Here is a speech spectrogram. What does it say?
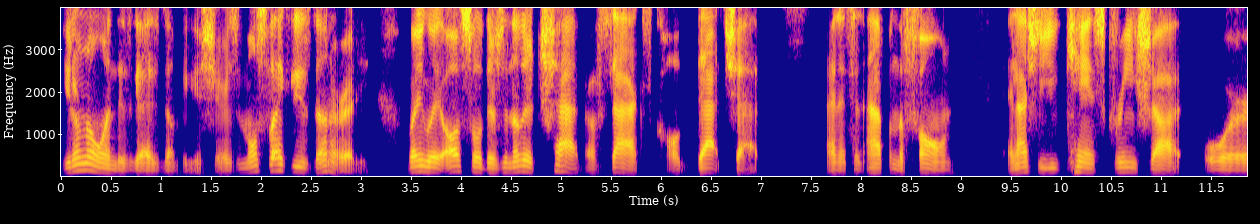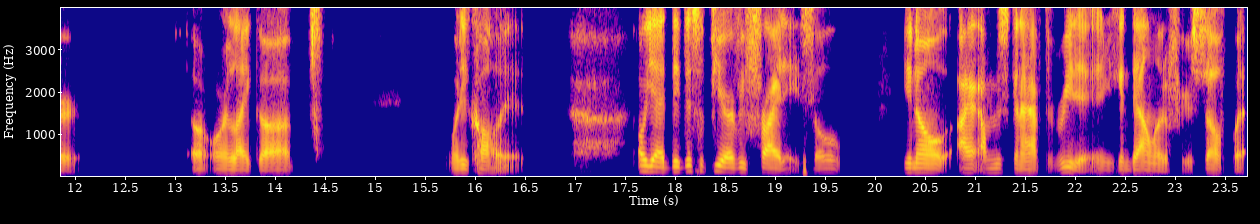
you don't know when this guy is dumping his shares. Most likely, he's done already. But anyway, also there's another chat of Zack's called Dat Chat, and it's an app on the phone, and actually you can't screenshot or or, or like uh what do you call it? Oh yeah, they disappear every Friday. So, you know, I, I'm just gonna have to read it and you can download it for yourself. But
